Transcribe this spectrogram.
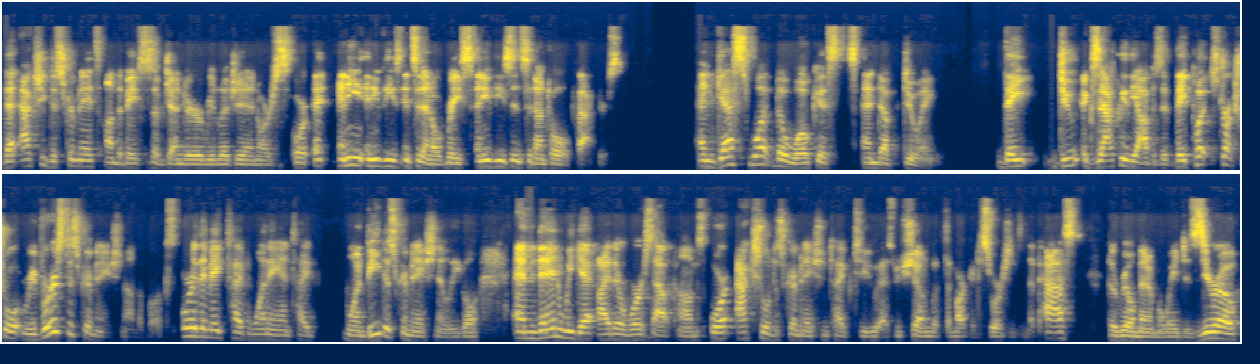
that actually discriminates on the basis of gender, religion, or or any any of these incidental race, any of these incidental factors. And guess what the wokeists end up doing? They do exactly the opposite. They put structural reverse discrimination on the books, or they make type 1A and type 1B discrimination illegal. And then we get either worse outcomes or actual discrimination type 2, as we've shown with the market distortions in the past. The real minimum wage is zero.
